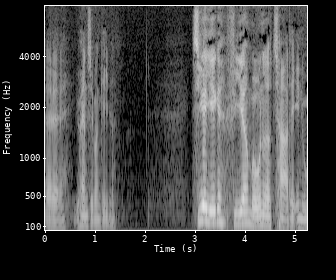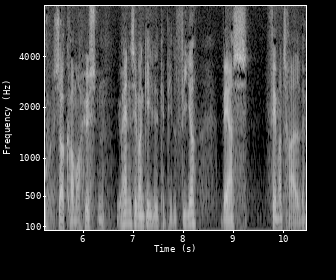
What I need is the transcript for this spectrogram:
Øh, Johannes evangeliet. Siger I ikke, fire måneder tager det endnu, så kommer høsten. Johannes evangeliet kapitel 4, vers 35.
